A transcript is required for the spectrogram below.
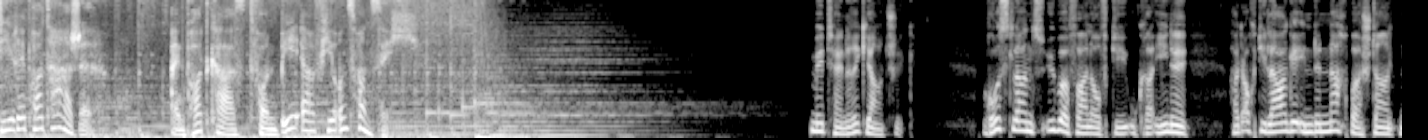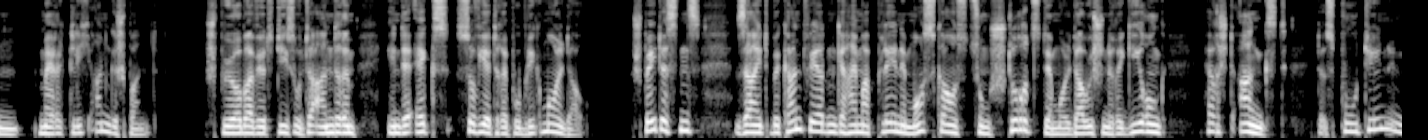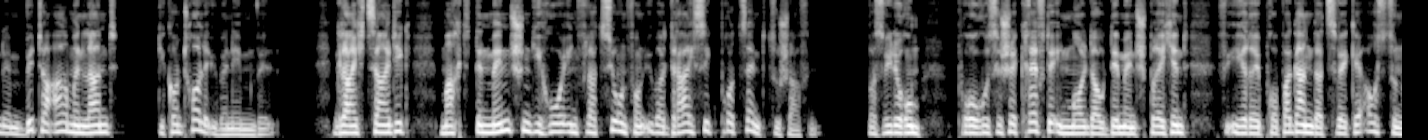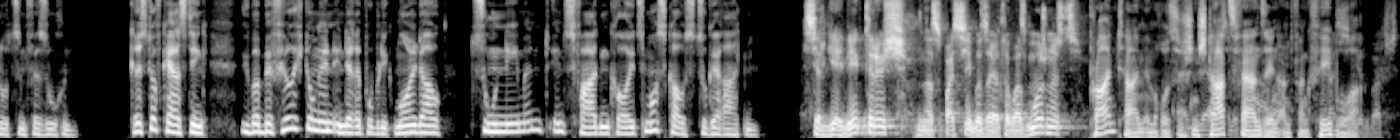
Die Reportage. Ein Podcast von BR24. Mit Henrik Jatschik. Russlands Überfall auf die Ukraine hat auch die Lage in den Nachbarstaaten merklich angespannt. Spürbar wird dies unter anderem in der Ex-Sowjetrepublik Moldau. Spätestens seit Bekanntwerden geheimer Pläne Moskaus zum Sturz der moldauischen Regierung herrscht Angst, dass Putin in dem bitterarmen Land die Kontrolle übernehmen will. Gleichzeitig macht den Menschen die hohe Inflation von über 30 Prozent zu schaffen, was wiederum prorussische Kräfte in Moldau dementsprechend für ihre Propagandazwecke auszunutzen versuchen. Christoph Kersting über Befürchtungen in der Republik Moldau zunehmend ins Fadenkreuz Moskaus zu geraten. Primetime im russischen Staatsfernsehen Anfang Februar.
